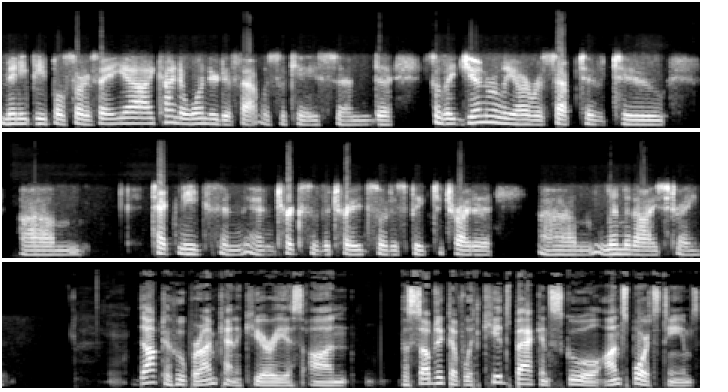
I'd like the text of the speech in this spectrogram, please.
many people sort of say, "Yeah, I kind of wondered if that was the case," and uh, so they generally are receptive to um, techniques and, and tricks of the trade, so to speak, to try to um, limit eye strain. Dr. Hooper, I'm kind of curious on the subject of with kids back in school on sports teams,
